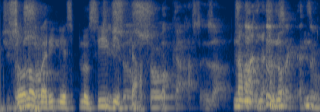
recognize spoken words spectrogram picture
Ci Solo barili esplosivi ci e sono casse. solo casse, esatto. No, ma no-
